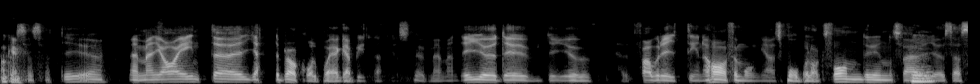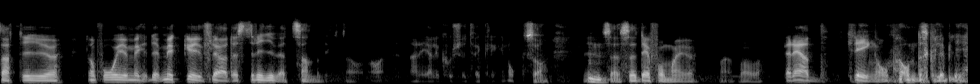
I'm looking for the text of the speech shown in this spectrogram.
Okay. Så, så det är ju, men, men jag har inte jättebra koll på ägarbilden just nu. Men, men det är ju, det, det är ju favoritinnehav för många småbolagsfonder inom Sverige. Mm. Så, så, att det är ju, de får ju mycket, mycket flödesdrivet sannolikt när det gäller kursutvecklingen också. Mm. Så, så, det får man ju vara beredd kring om, om det skulle bli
